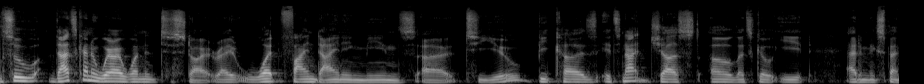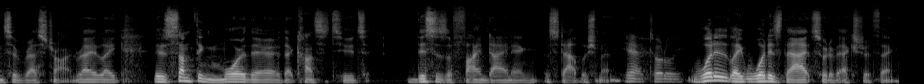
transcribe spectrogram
so that's kind of where I wanted to start, right? What fine dining means uh, to you, because it's not just, oh, let's go eat at an expensive restaurant, right? Like there's something more there that constitutes this is a fine dining establishment. Yeah, totally. What is like what is that sort of extra thing?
